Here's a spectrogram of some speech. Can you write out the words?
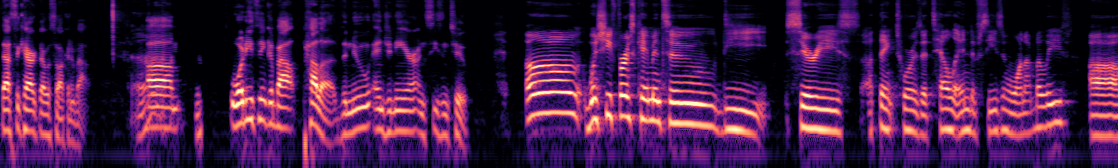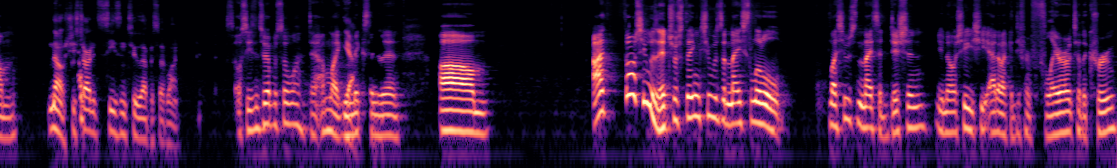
That's the character I was talking about. Uh, Um, what do you think about Pelia, the new engineer on season two? Um, when she first came into the series, I think towards the tail end of season one, I believe. Um, No, she started season two, episode one. Oh, season two, episode one. Damn, I'm like Yeah. mixing it in. Um, I thought she was interesting. She was a nice little, like she was a nice addition. You know, she she added like a different flair to the crew.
